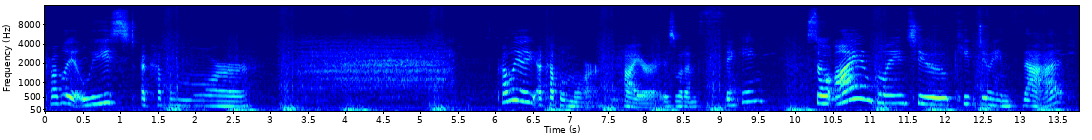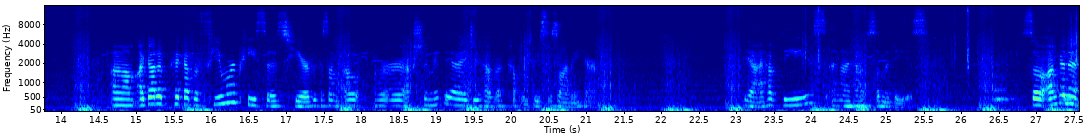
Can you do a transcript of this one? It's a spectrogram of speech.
probably at least a couple more, probably a, a couple more higher is what I'm thinking. So I am going to keep doing that. Um, I got to pick up a few more pieces here because I'm out, or actually maybe I do have a couple pieces on me here. Yeah, I have these and I have some of these. So I'm going to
